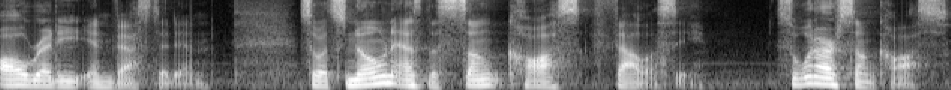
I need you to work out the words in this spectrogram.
already invested in. So it's known as the sunk costs fallacy. So, what are sunk costs?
